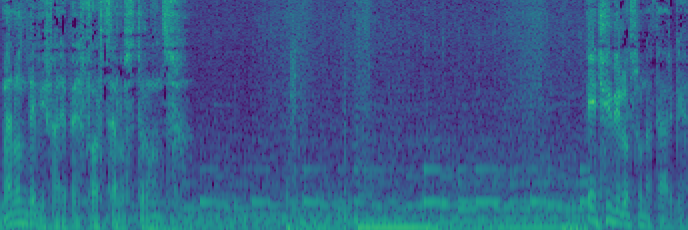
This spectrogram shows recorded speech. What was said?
Ma non devi fare per forza lo stronzo. Incidilo su una targa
